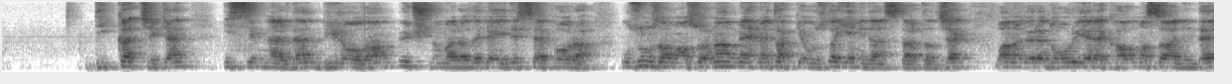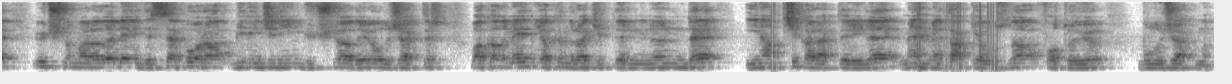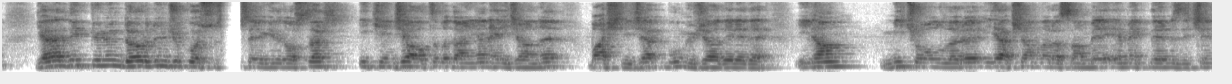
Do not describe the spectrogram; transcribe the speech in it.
dikkat çeken isimlerden biri olan 3 numaralı Lady Sepora. Uzun zaman sonra Mehmet Akyavuz da yeniden start alacak. Bana göre doğru yere kalması halinde 3 numaralı Lady Sepora birinciliğin güçlü adayı olacaktır. Bakalım en yakın rakiplerinin önünde inatçı karakteriyle Mehmet Akyavuz'la fotoyu bulacak mı? Geldik günün dördüncü koşusu sevgili dostlar. İkinci altılı ganyan heyecanı başlayacak bu mücadelede. İlhan Miçoğulları iyi akşamlar Hasan Bey emekleriniz için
